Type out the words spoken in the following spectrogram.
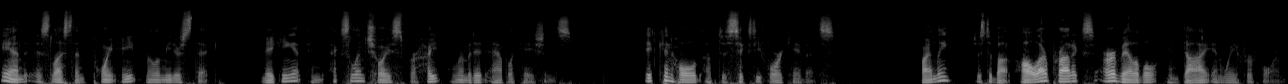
and is less than 0.8 millimeters thick, making it an excellent choice for height-limited applications. It can hold up to 64 kbits. Finally, just about all our products are available in die and wafer form.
